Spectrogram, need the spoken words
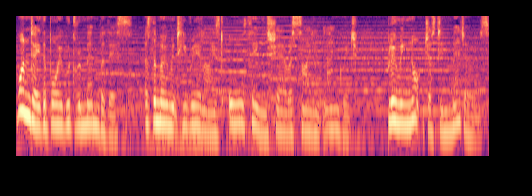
One day the boy would remember this, as the moment he realized all things share a silent language, blooming not just in meadows,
